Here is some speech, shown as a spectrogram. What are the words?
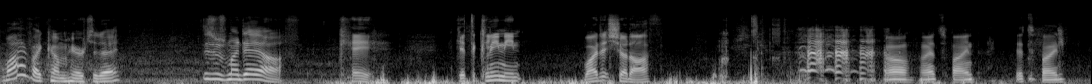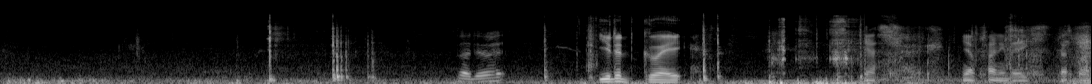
Why have I come here today? This was my day off. Okay. Get the cleaning. Why'd it shut off? oh, that's fine. It's fine. Did I do it? You did great. Yes. You have tiny legs. That's what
